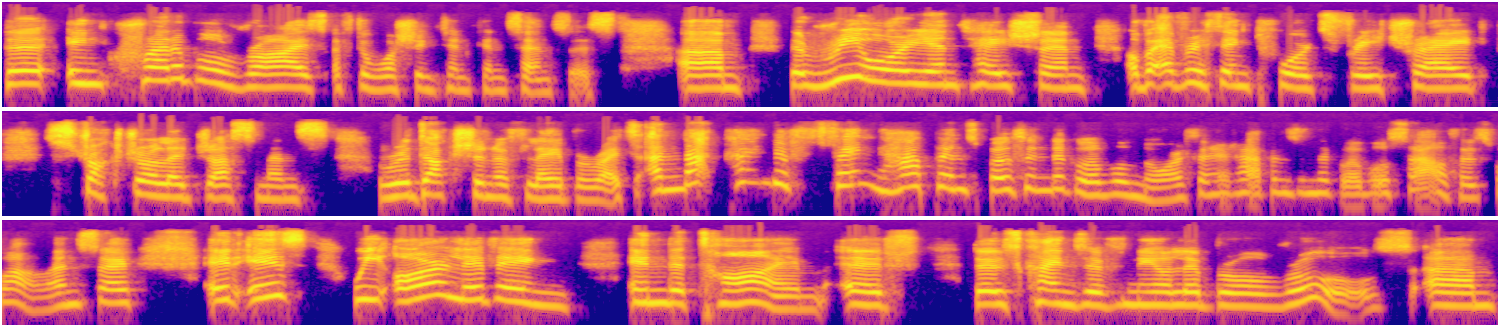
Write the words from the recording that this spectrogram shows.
the incredible rise of the washington consensus um, the reorientation of everything towards free trade structural adjustments reduction of labor rights. And that kind of thing happens both in the global north and it happens in the global south as well. And so it is we are living in the time of those kinds of neoliberal rules um,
